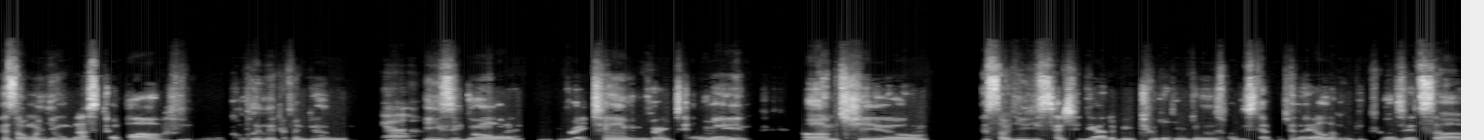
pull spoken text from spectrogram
And so when you when I step off, completely different dude. Yeah. Easy going, great team, great teammate, um, chill. And so you essentially got to be two different dudes when you step into the element because it's uh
